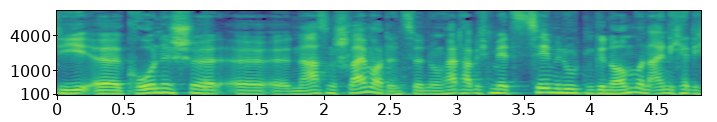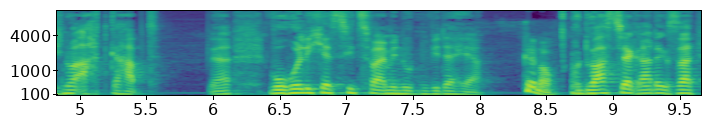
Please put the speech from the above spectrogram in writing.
die äh, chronische äh, Nasenschleimhautentzündung hat, habe ich mir jetzt zehn Minuten genommen und eigentlich hätte ich nur acht gehabt. Ja, wo hole ich jetzt die zwei Minuten wieder her? Genau. Und du hast ja gerade gesagt,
